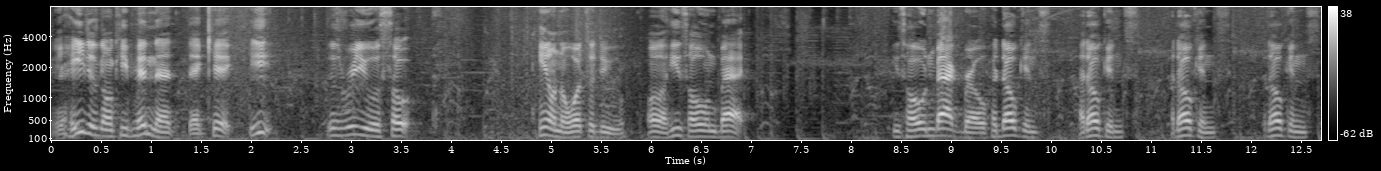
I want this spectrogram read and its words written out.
Yeah, he just gonna keep hitting that that kick. He, this Ryu is so. He don't know what to do. Oh, he's holding back. He's holding back, bro. Hadokens, Hadokens, Hadokens, Hadokens.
